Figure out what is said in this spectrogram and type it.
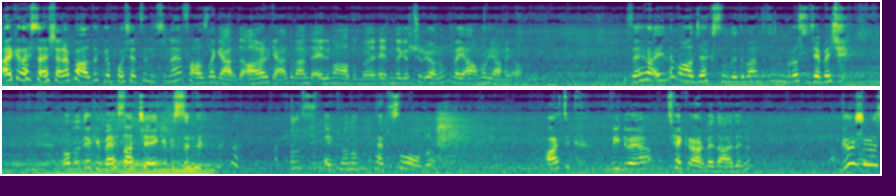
Arkadaşlar şarap aldık ve poşetin içine fazla geldi. Ağır geldi. Ben de elime aldım böyle elimde götürüyorum ve yağmur yağıyor. Zehra eline mi alacaksın dedi. Ben de dedim burası cebeci. O da diyor ki Behzat Ç'ye gibisin. Ekranım hep su oldu. Artık videoya tekrar veda edelim. Görüşürüz.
